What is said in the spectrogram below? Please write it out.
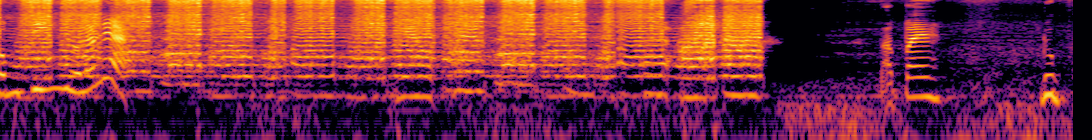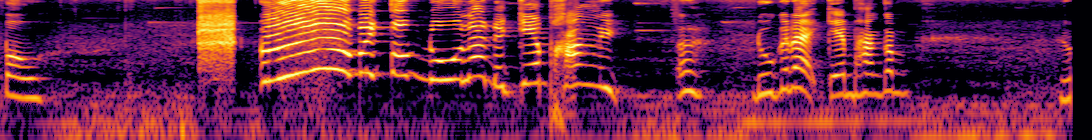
สมจริงอยู่แล้วเนี่ยต่อไป ดูโปเออไม่ต้องดูแล้ว เดี๋ยวเกมพังอีก เออ ดูก็ได้ เกมพังก็ดู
